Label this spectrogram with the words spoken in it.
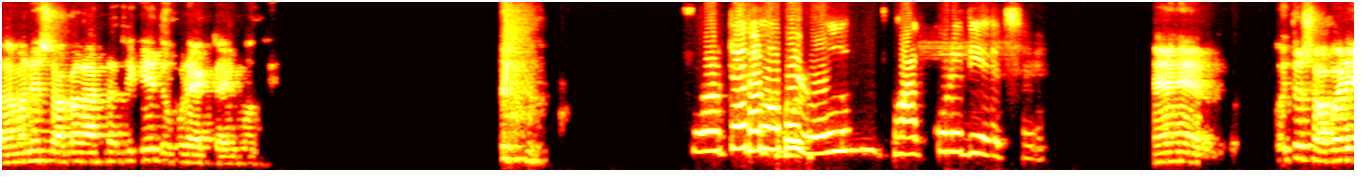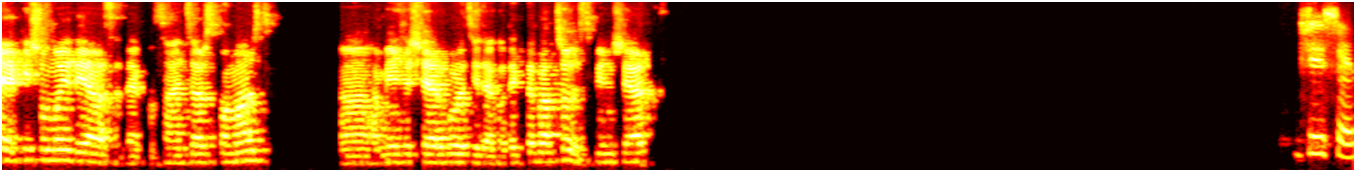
তার মানে সকাল আটটা থেকে দুপুরে একটা এর মধ্যে ওটা তো আবার রোল ভাগ করে দিয়েছে। হ্যাঁ হ্যাঁ ওই তো সবারই একই সময় দেয়া আছে। দেখো সায়েন্স আর্টস কমার্স আমি এই যে শেয়ার করেছি দেখো দেখতে পাচ্ছ? স্ক্রিন শেয়ার জি স্যার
